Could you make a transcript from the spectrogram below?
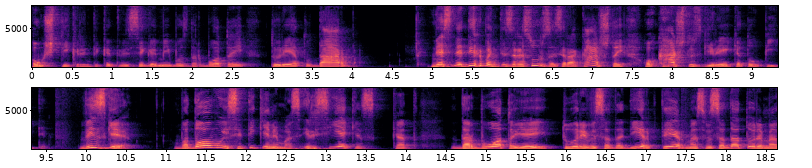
o užtikrinti, kad visi gamybos darbuotojai turėtų darbą. Nes nedirbantis resursas yra kaštai, o kaštusgi reikia taupyti. Visgi vadovų įsitikinimas ir siekis, kad darbuotojai turi visada dirbti ir mes visada turime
